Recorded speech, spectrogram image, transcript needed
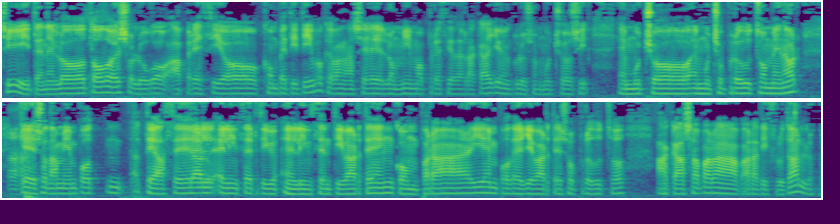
Sí, y tenerlo todo eso luego a precios competitivos que van a ser los mismos precios de la calle o incluso en muchos en muchos en muchos productos menor Ajá. que eso también pues, te hace Claro. el, el incenti- el incentivarte en comprar y en poder llevarte esos productos a casa para, para disfrutarlos.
